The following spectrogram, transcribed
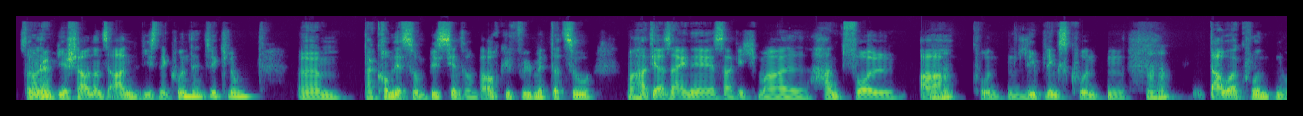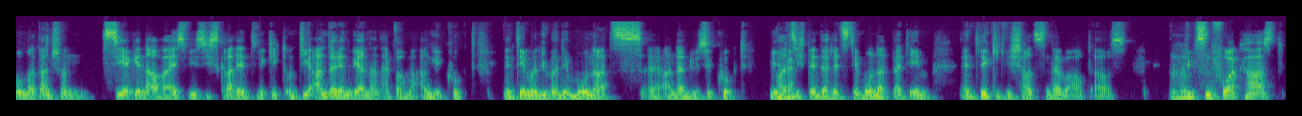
sondern okay. wir schauen uns an, wie ist eine Kundenentwicklung. Ähm, da kommt jetzt so ein bisschen so ein Bauchgefühl mit dazu. Man hat ja seine, sag ich mal, Handvoll A-Kunden, mhm. Lieblingskunden, mhm. Dauerkunden, wo man dann schon sehr genau weiß, wie es sich gerade entwickelt. Und die anderen werden dann einfach mal angeguckt, indem man über eine Monatsanalyse guckt, wie okay. hat sich denn der letzte Monat bei dem entwickelt, wie schaut's denn da überhaupt aus? Mhm. Gibt es einen Forecast?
